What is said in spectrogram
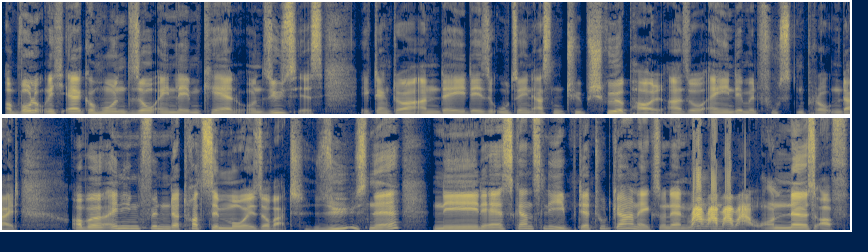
obwohl auch nicht elke Hund so ein Leben Kerl und süß ist. Ich denk da an de, diese utsehen ersten Typ Schürpaul, also ein, der mit Fustenbroten deit. Aber einigen finden da trotzdem moi so wat. Süß, ne? Nee, der ist ganz lieb, der tut gar nix und dann und nös off.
